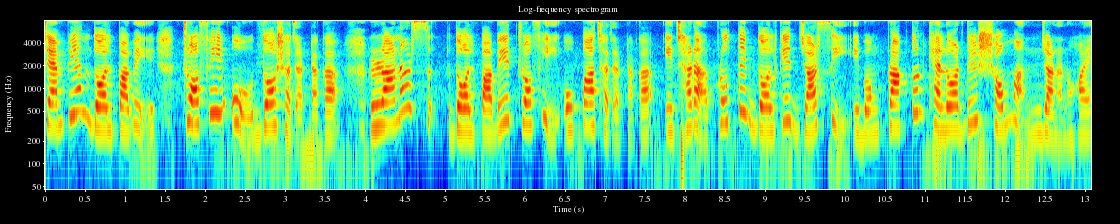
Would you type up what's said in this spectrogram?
চ্যাম্পিয়ন দল পাবে ট্রফি ও দশ হাজার টাকা। রানার্স দল পাবে ট্রফি ও পাঁচ হাজার টাকা। এছাড়া প্রত্যেক দলকে জার্সি এবং প্রাক্তন খেলোয়াড়দের সম্মান জানানো হয়।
